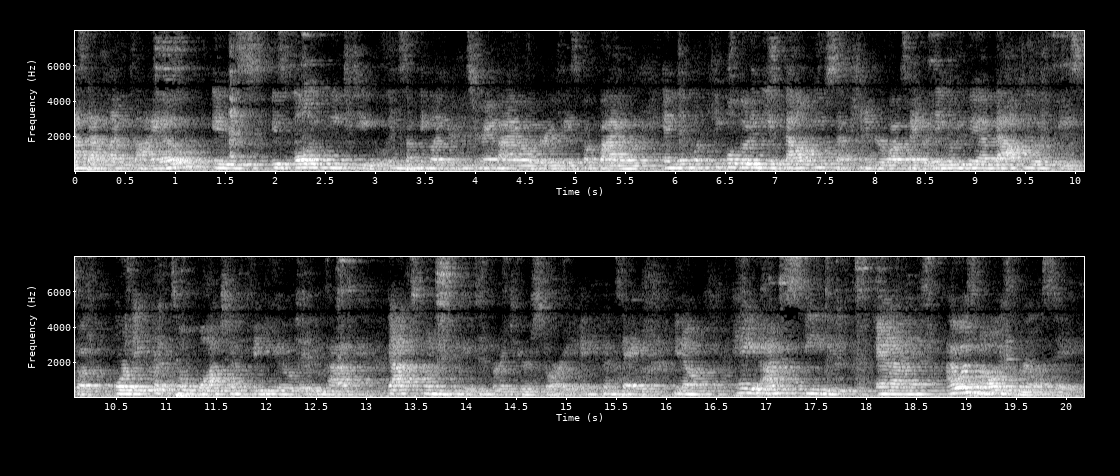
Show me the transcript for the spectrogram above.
as that like bio is is all you need to do in something like your Instagram bio or your Facebook bio. And then when people go to the About You section of your website, or they go to the About You of Facebook, or they click to watch a video that you have, that's when you can get deeper into your story. And you can say, you know, hey, I'm Steve, and I wasn't always in real estate.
